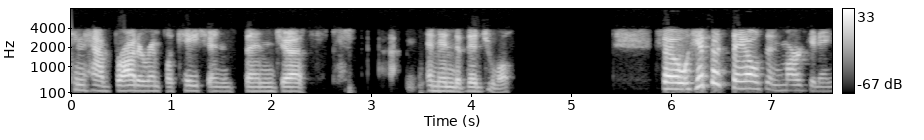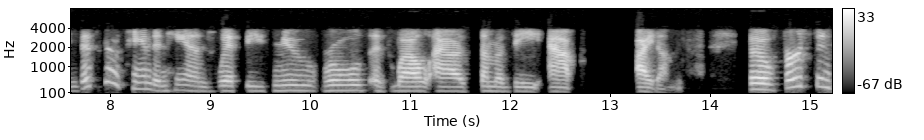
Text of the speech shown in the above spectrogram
can have broader implications than just uh, an individual. So, HIPAA sales and marketing, this goes hand in hand with these new rules as well as some of the app items. So, first and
